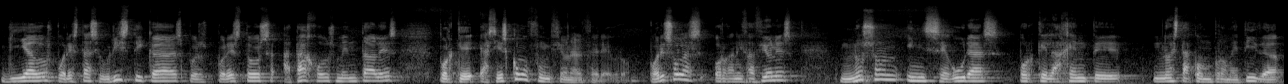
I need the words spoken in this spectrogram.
guiados por estas heurísticas, pues, por estos atajos mentales, porque así es como funciona el cerebro. Por eso las organizaciones no son inseguras porque la gente no está comprometida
